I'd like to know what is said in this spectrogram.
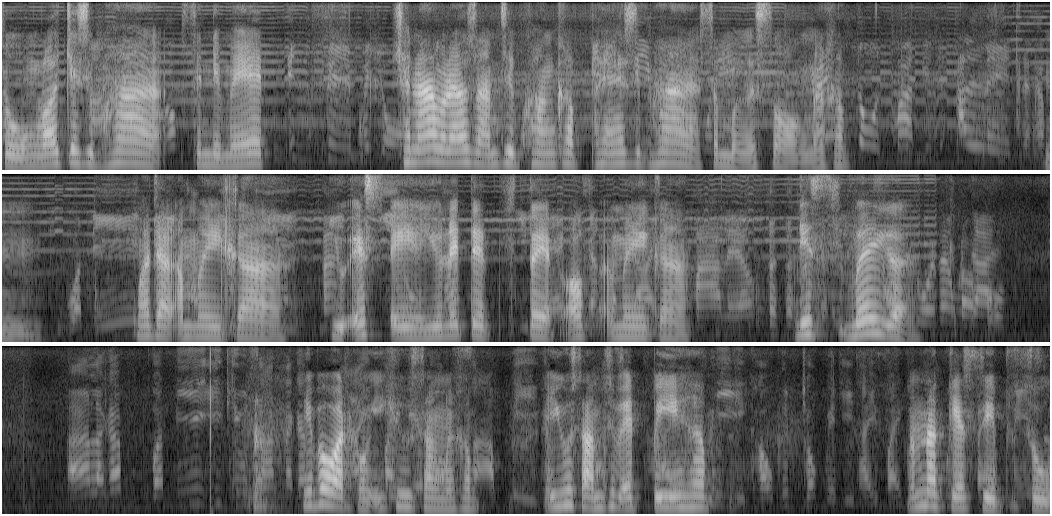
สูง 175เซนติเมตรอินซีพยองชนะมาแล้ว 30 ครั้งครับ แพ้ 15 เสมอ 2 นะครับโดนมาตินอัลเลนนะครับอืมวันนี้มาจากอเมริกา USA United States of America มาแล้ว This America ตัวน่าได้เอาละครับวันนี้ EQ ซังนะครับนี่ประวัติของ EQ ซังนะครับสามปีอายุ 31 ปีครับที่เขาขึ้นชกเวทีไทยไฟท์น้ำหนัก 70 สูง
